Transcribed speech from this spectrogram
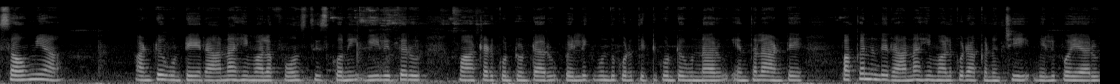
సౌమ్య అంటూ ఉంటే రానా హిమాల ఫోన్స్ తీసుకొని వీళ్ళిద్దరూ మాట్లాడుకుంటుంటారు. పెళ్ళికి ముందు కూడా తిట్టుకుంటూ ఉన్నారు. ఎంతలా అంటే పక్క నుండి రానా హిమాలు కూడా అక్కడి నుంచి వెళ్ళిపోయారు.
